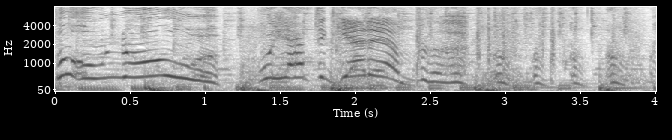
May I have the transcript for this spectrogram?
oh no! We have to get him!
